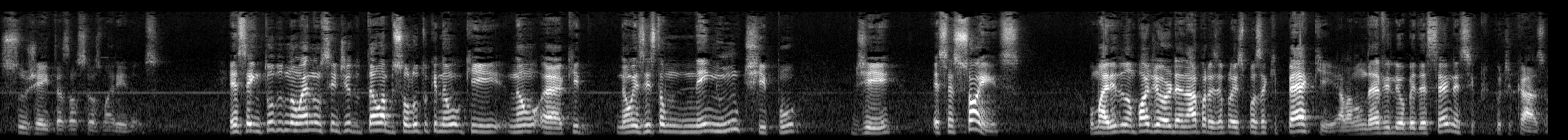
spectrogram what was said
sujeitas aos seus maridos. Esse em tudo não é num sentido tão absoluto que não, que não, é, que não existam nenhum tipo de exceções. O marido não pode ordenar, por exemplo, a esposa que peque, ela não deve lhe obedecer nesse tipo de caso.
